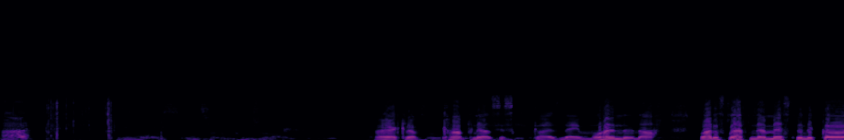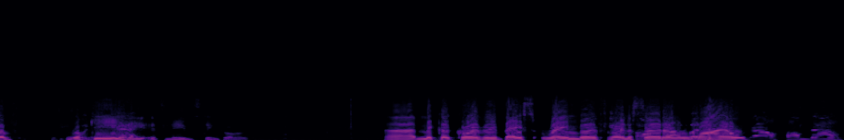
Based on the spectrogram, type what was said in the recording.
Huh? I reckon I can't pronounce this guy's name more than enough. Vladislav Namestnikov, rookie. It's it's named Stinkov. Uh, Mikko Koivu, base Rainbow from Minnesota calm down, Wild. Calm down. Calm down.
